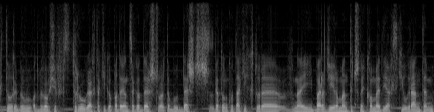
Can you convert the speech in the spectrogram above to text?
który był, odbywał się w strugach takiego padającego deszczu, ale to był deszcz z gatunku takich, które w najbardziej romantycznych komediach z Hugh Grantem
